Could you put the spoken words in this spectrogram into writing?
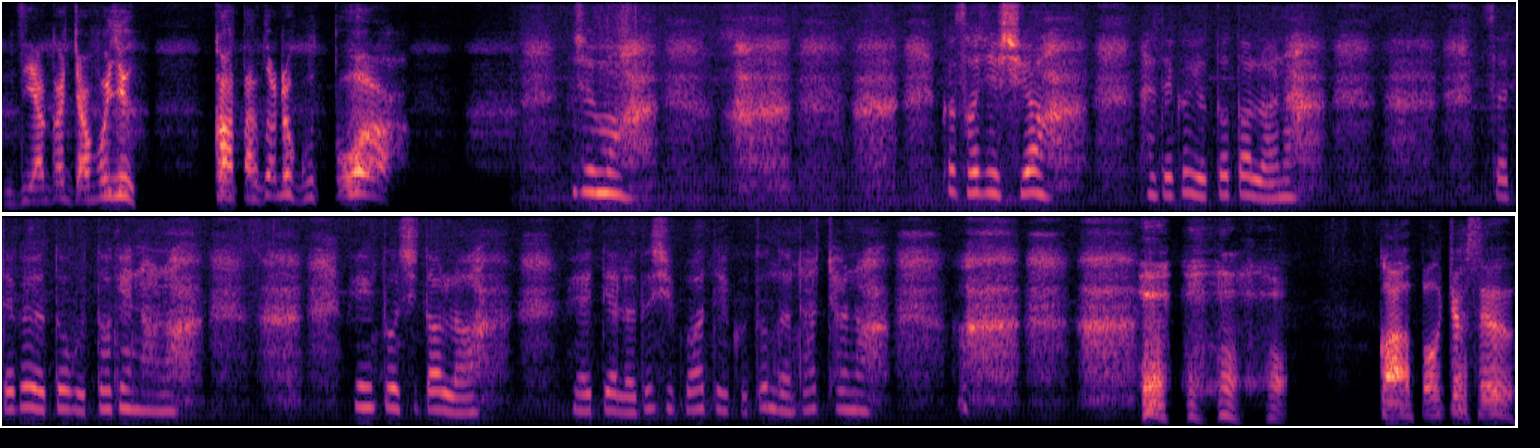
Giờ có cháu với như. Có tao tôi đâu của tôi Nhưng mà Có số gì xíu Hay thế có yếu tố to lớn nè Sợ thế có yếu tố của tôi cái nào là Phiên tôi chỉ to lớn Vì tiền là tôi chỉ bỏ tiền của tôi ra cho nó có bảo cho sự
